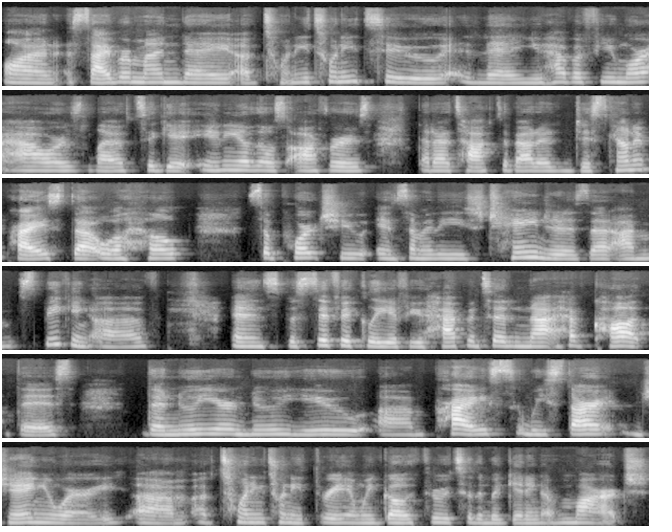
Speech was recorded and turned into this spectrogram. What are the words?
on cyber monday of 2022 then you have a few more hours left to get any of those offers that i talked about at a discounted price that will help support you in some of these changes that i'm speaking of and specifically, if you happen to not have caught this, the New Year, New You um, price, we start January um, of 2023 and we go through to the beginning of March.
